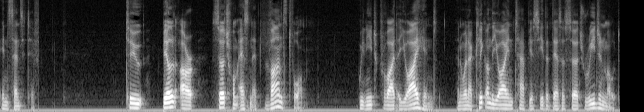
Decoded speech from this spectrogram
insensitive. To build our search form as an advanced form, we need to provide a UI hint. And when I click on the UI hint tab, you see that there's a search region mode.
